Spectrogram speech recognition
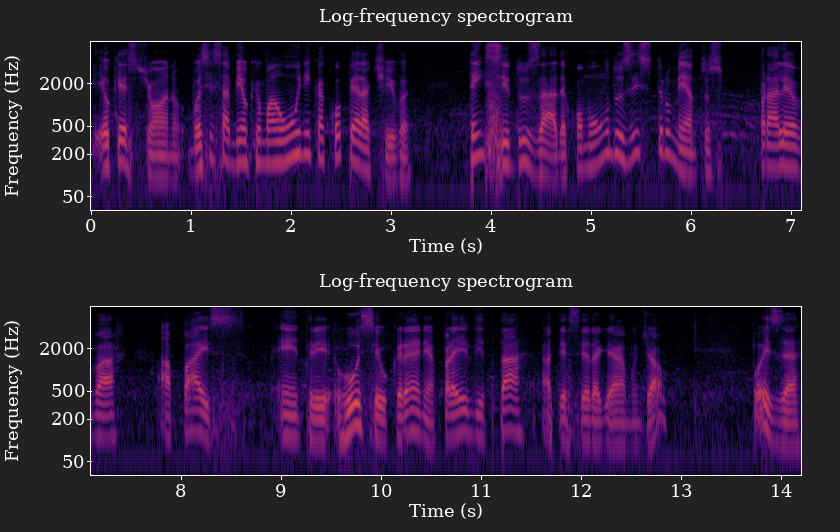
eu questiono: vocês sabiam que uma única cooperativa tem sido usada como um dos instrumentos para levar a paz entre Rússia e Ucrânia para evitar a Terceira Guerra Mundial? Pois é,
